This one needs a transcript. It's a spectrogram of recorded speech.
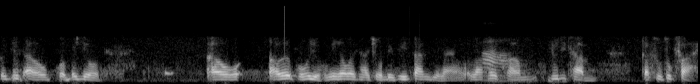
ก็ยึดเอาผลประโยชน์ เอาเอาเรื่องผลประโยชน์ของพี่น้องประชาชนเป็นที่ตั้งอยู่แล้ว เราให้ค่ะ ความยุติธรรมกับทุกๆฝ่าย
